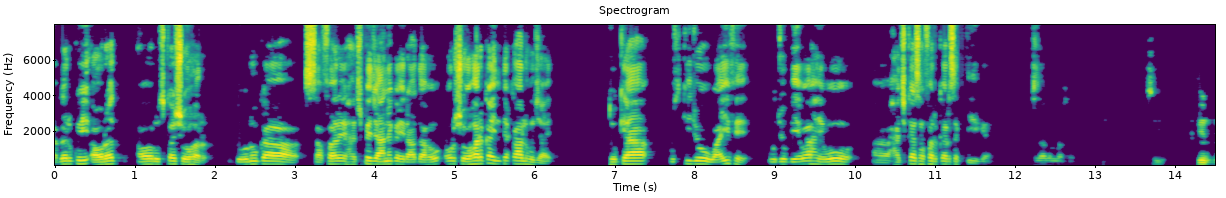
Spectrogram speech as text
اگر کوئی عورت اور اس کا شوہر دونوں کا سفر حج پہ جانے کا ارادہ ہو اور شوہر کا انتقال ہو جائے تو کیا اس کی جو وائف ہے وہ جو بیوہ ہے وہ حج کا سفر کر سکتی ہے کیا؟ جزاک اللہ خیر۔ جی۔ پھر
